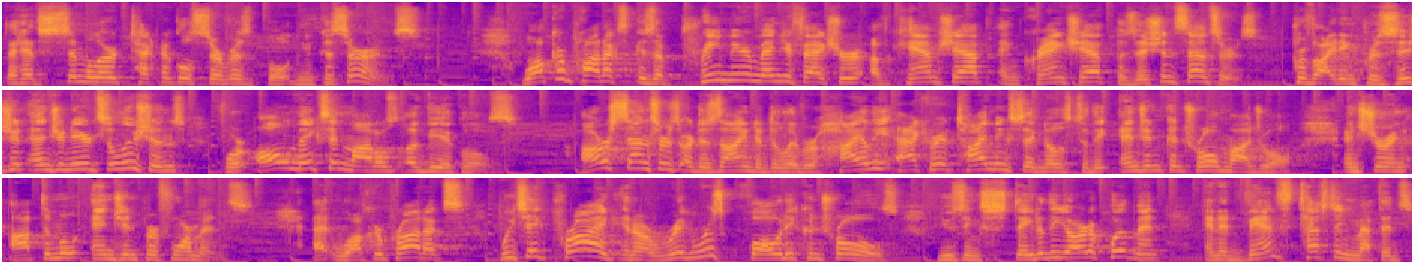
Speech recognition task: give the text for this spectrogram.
that have similar technical service bulletin concerns. Walker Products is a premier manufacturer of camshaft and crankshaft position sensors, providing precision engineered solutions for all makes and models of vehicles. Our sensors are designed to deliver highly accurate timing signals to the engine control module, ensuring optimal engine performance. At Walker Products, we take pride in our rigorous quality controls, using state of the art equipment and advanced testing methods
